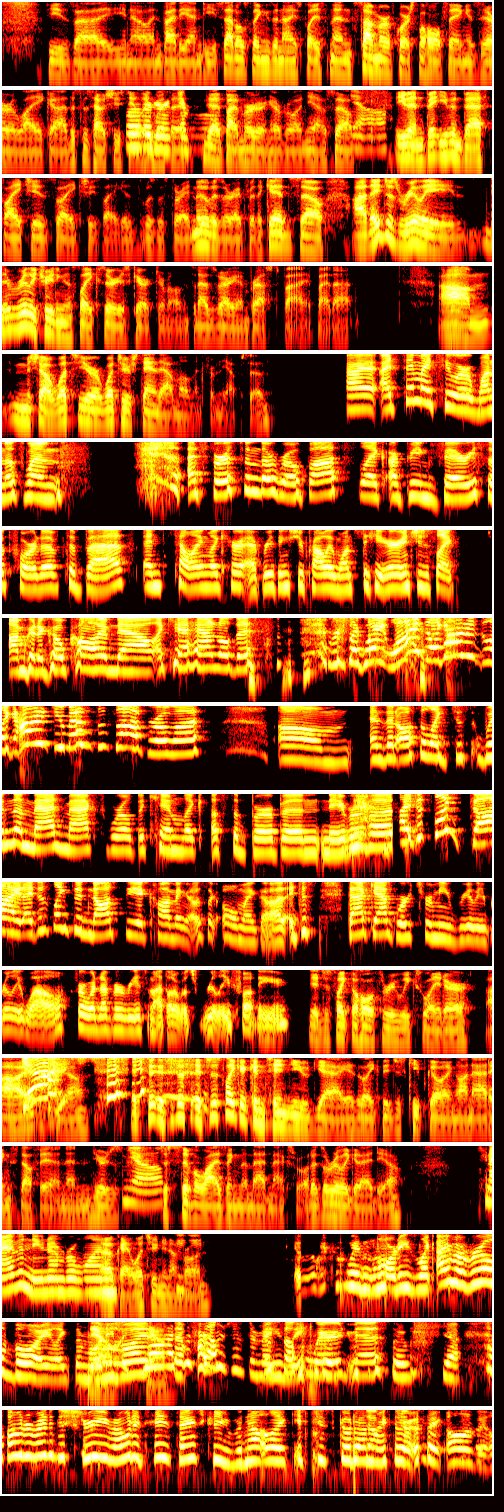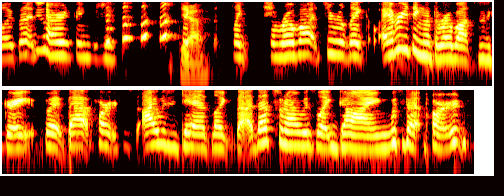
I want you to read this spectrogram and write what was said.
he's uh you know, and by the end he settles things in a nice place. And then Summer, of course, the whole thing is her like uh, this is how she's dealing with it, everyone. yeah, by murdering everyone. Yeah, so Yeah. even even Beth, like she's like she's like, is was this the right move? Is it right for the kids? So uh, they just really they're really treating this like serious character moments, and I was very impressed by by that. Um, Michelle, what's your what's your standout moment from the episode? I I'd say my two are one is when at first when the robots like are being very supportive to Beth and telling like her everything she probably wants to hear and she's just like I'm gonna go call him now. I can't handle this. Rick's like, wait, what? Like how did like how did you mess this up, robots? Um, and then also like just when the Mad Max world became like a suburban neighborhood, I just like died. I just like did not see it coming. I was like, oh my god. It just that gag worked for me really, really well. For whatever reason, I thought it was really funny. Yeah, just like the whole three weeks later. Uh, Yeah. yeah. It's, ju- it's just it's just like a continued yeah. It's like they just keep going on adding stuff in, and you're just Yeah. just civilizing the Mad Max world. It's a really good idea. Can I have a new number one? Okay, what's your new number one? when Morty's like, "I'm a real boy," like the Morty Yeah. boy. Yeah, that part self- was just amazing. self-awareness. Like, it was so, yeah, I want to run to the stream. I want to taste ice cream, but not like it just go down my throat. Like all of it, like that entire thing was just Yeah, like the robots are like everything with the robots is great, but that part just I was dead. Like that. That's when I was like dying. Was that part?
